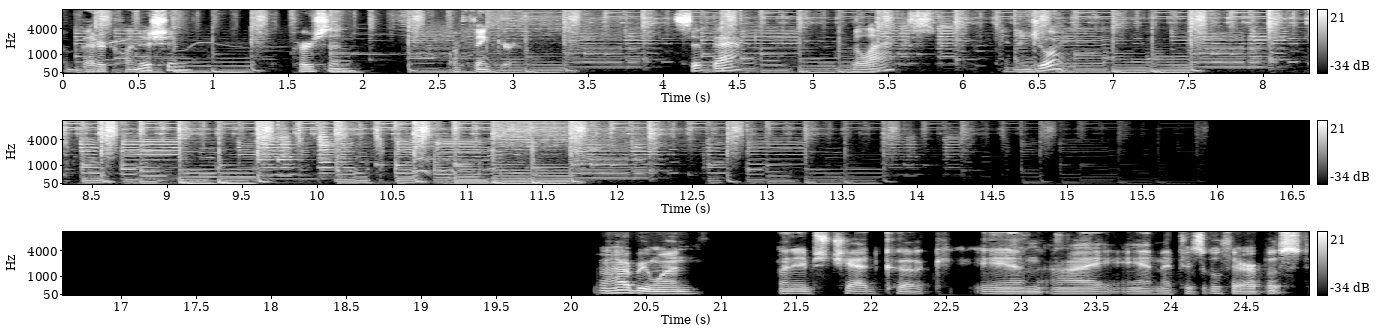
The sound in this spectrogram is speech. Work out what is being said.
a better clinician, person, or thinker. Sit back, relax, and enjoy. Well, hi, everyone. My name is Chad Cook, and I am a physical therapist.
